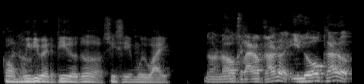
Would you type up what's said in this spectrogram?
como muy divertido todo. Sí, sí, muy guay. No, no, claro, claro. Y luego, claro,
